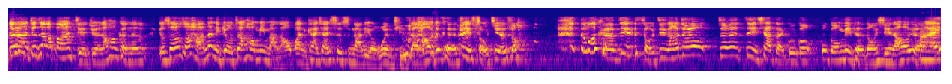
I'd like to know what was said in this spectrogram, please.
对啊，就是要帮他解决，然后可能有时候说好，那你给我账号密码，然后我帮你看一下是不是哪里有问题，这样，然后就可能自己手机的时候。那我可能自己的手机，然后就用就是自己下载 Google Google Meet 的东西，然后可能哎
